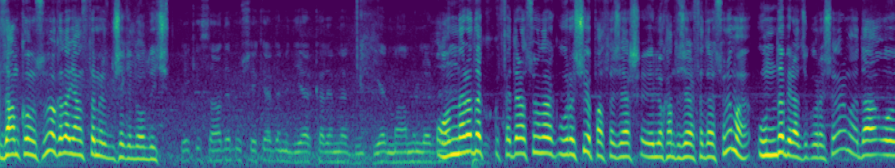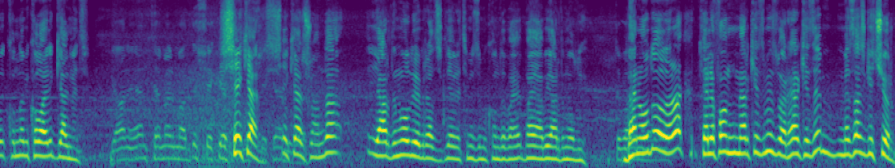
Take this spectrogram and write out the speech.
Zam konusunu o kadar yansıtamıyoruz bu şekilde olduğu için. Peki sade bu şekerde mi diğer kalemler, diğer mamullerde? Onlara da federasyon olarak uğraşıyor pastacılar, e, lokantacılar federasyonu ama unda birazcık uğraşıyorlar ama daha o konuda bir kolaylık gelmedi. Yani en temel madde şeker. Şeker, şeker şu anda yardımı oluyor birazcık devletimizin bu konuda bay- bayağı bir yardımı oluyor. Ben oda olarak telefon merkezimiz var. Herkese mesaj geçiyorum.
